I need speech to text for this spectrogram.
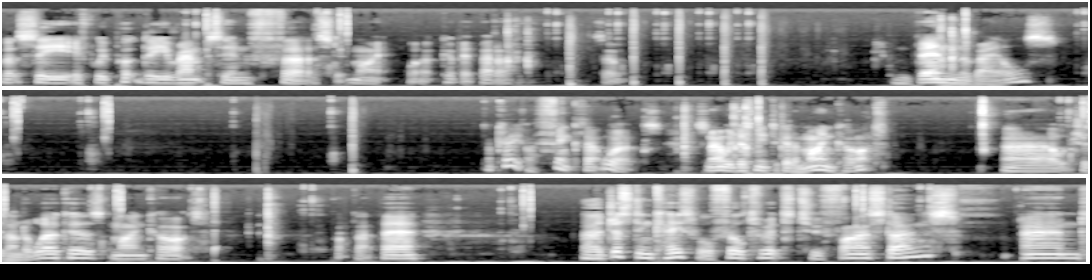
let's see if we put the ramps in first, it might work a bit better. So, then the rails. Okay, I think that works. So now we just need to get a minecart, uh, which is under workers, minecart, pop that there. Uh, just in case, we'll filter it to firestones and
